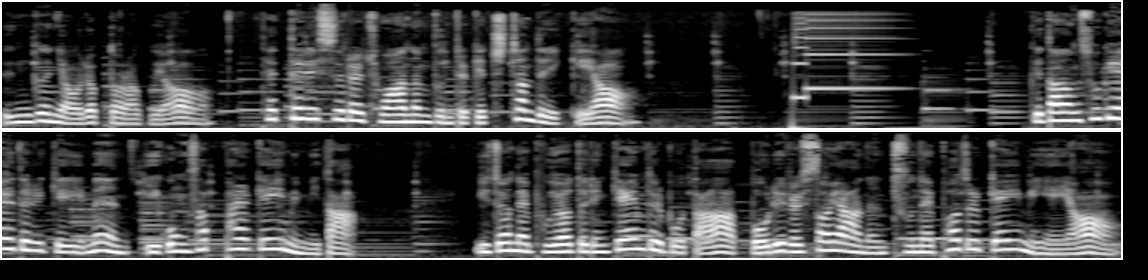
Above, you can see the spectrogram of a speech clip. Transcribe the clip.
은근히 어렵더라고요. 테트리스를 좋아하는 분들께 추천드릴게요. 그 다음 소개해드릴 게임은 2048 게임입니다. 이전에 보여드린 게임들보다 머리를 써야 하는 두뇌 퍼즐 게임이에요.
